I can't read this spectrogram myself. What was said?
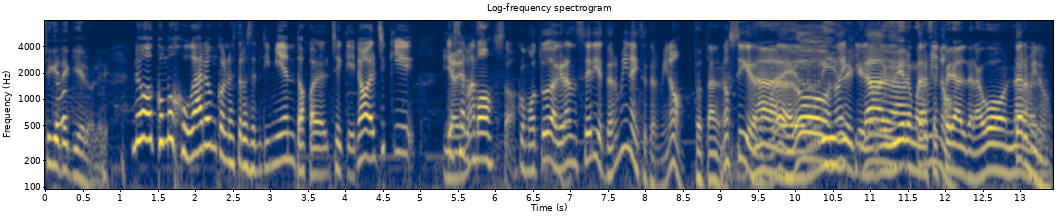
Chiqui, te quiero, le dije. No, cómo jugaron con nuestros sentimientos con el chiqui. No, el chiqui Y es además, hermoso. Como toda gran serie termina y se terminó. Totalmente. No sigue la Nada temporada de dos, Ridley, no hay que lo gilada, revivieron con terminó. la esfera del dragón. nada. Terminó.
